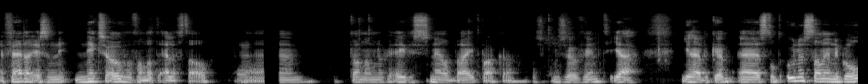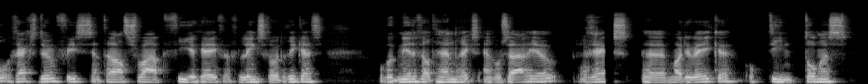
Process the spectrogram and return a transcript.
En verder is er ni- niks over van dat elftal. Ja. Ehm, ik kan hem nog even snel bijpakken, als ik hem zo vind. Ja, hier heb ik hem. Eh stond Oenerstal in de goal. Rechts Dumfries, centraal Swaap, viergever. Links Rodriguez. Op het middenveld Hendricks en Rosario. Rechts eh Madueke. Op 10 Thomas.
